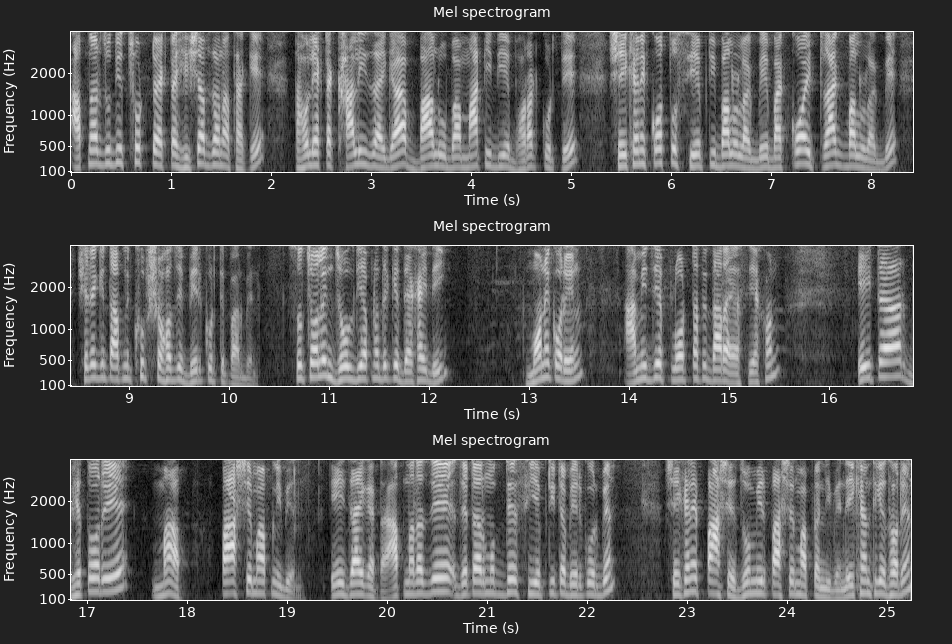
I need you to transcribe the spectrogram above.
আপনার যদি ছোট্ট একটা হিসাব জানা থাকে, তাহলে একটা খালি জায়গা বালু বা মাটি দিয়ে ভরাট করতে, সেইখানে কত সিএফটি বালু লাগবে বা কয় ট্রাক বালু লাগবে, সেটা কিন্তু আপনি খুব সহজে বের করতে পারবেন। সো চলেন জলদি আপনাদেরকে দেখাই দিই। মনে করেন, আমি যে প্লটটাতে দাঁড়ায় আছি এখন, এইটার ভেতরে মাপ, পাশে মাপ নেবেন, এই জায়গাটা। আপনারা যে, যেটার মধ্যে সিএফটিটা বের করবেন, সেখানে পাশে, জমির পাশের মাপটা নেবেন। এইখান থেকে ধরেন,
